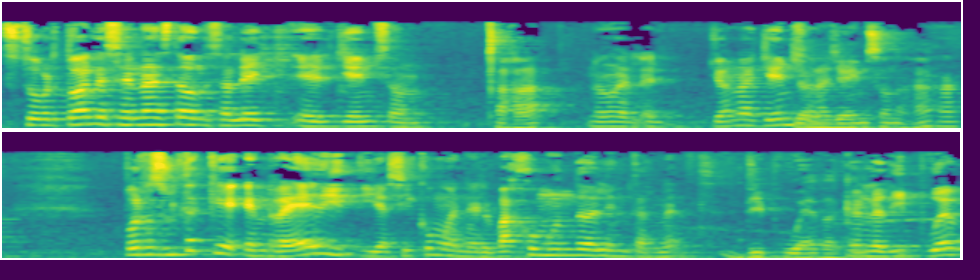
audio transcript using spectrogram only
sobre toda la escena esta donde sale el Jameson, Ajá, ¿no? El, el Jonah Jameson. Jonah Jameson, ajá. Ajá. Pues resulta que en Reddit y así como en el bajo mundo del internet, Deep Web acá. en la deep web,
